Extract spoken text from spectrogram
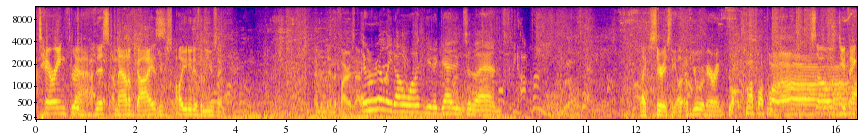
just tearing through Yeah. this amount of guys. You just all you need is the music, and then and the fire's out. They again. really don't want you to get into the end. Like seriously, uh, if you were hearing, So, do you think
